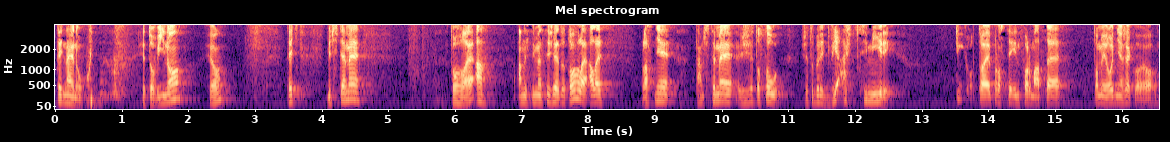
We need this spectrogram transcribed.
Teď najednou je to víno, jo? Teď my čteme tohle a, a myslíme si, že je to tohle, ale vlastně tam čteme, že to jsou, že to byly dvě až tři míry. Tyjo, to je prostě informace, to mi hodně řeklo, jo?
